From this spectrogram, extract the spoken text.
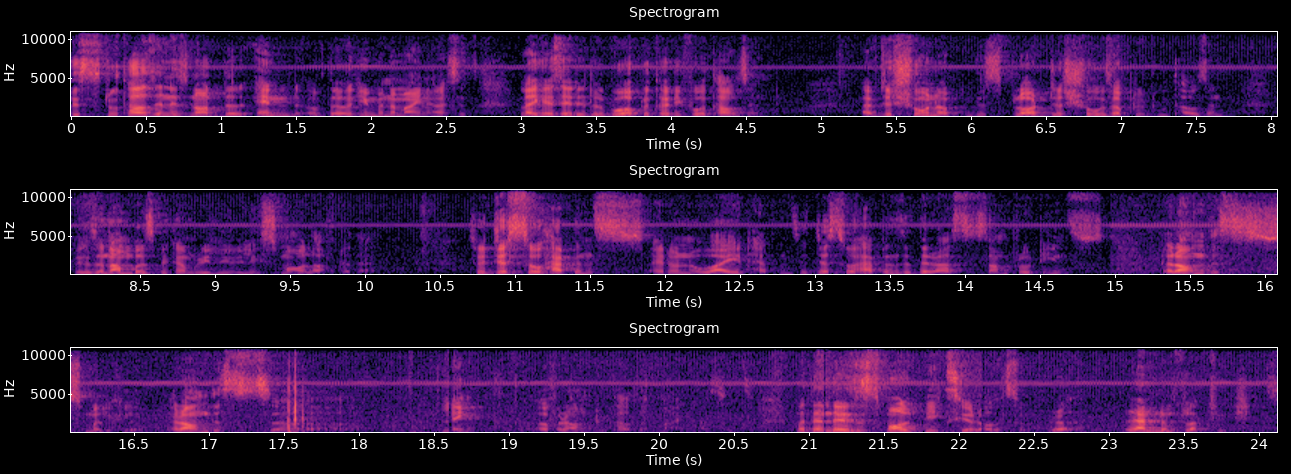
this 2000 is not the end of the human amino acids. Like I said, it will go up to 34,000. I have just shown up, this plot just shows up to 2000 because the numbers become really, really small after that. So, it just so happens, I do not know why it happens, it just so happens that there are some proteins around this molecular, around this uh, length of around 2000 amino acids. But then there is a small peaks here also, random fluctuations,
